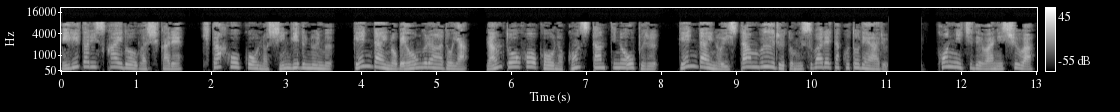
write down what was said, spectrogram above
ミリタリス街道が敷かれ、北方向のシンギルヌム、現代のベオグラードや南東方向のコンスタンティノープル、現代のイスタンブールと結ばれたことである。今日では2種は、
